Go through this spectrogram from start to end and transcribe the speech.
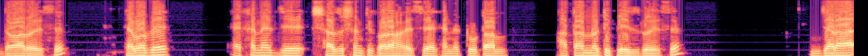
দেওয়া রয়েছে। এভাবে এখানে যে সাজেশনটি করা হয়েছে, এখানে টোটাল আটান্নটি পেজ রয়েছে। যারা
